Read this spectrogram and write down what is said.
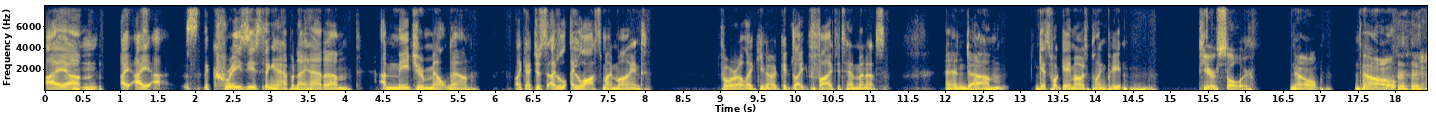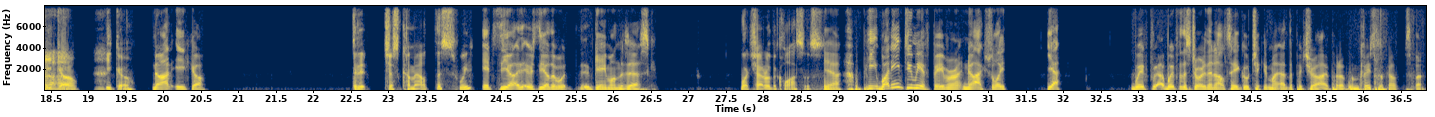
I um I I uh, the craziest thing happened. I had um a major meltdown. Like I just I I lost my mind for uh, like you know a good like five to ten minutes. And um, guess what game I was playing, Pete? Pure solar. No, no, Ico. Ico. Not Ico. Did it just come out this week? It's the uh, it was the other w- game on the disc. What, Shadow of the Colossus? Yeah, Pete, why don't you do me a favor? No, actually, yeah. Wait for wait for the story, then I'll tell you go check it my the picture I put up on Facebook of this. But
